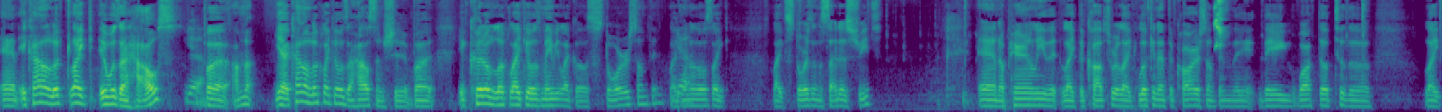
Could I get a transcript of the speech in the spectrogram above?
and it kind of looked like it was a house Yeah. but i'm not yeah it kind of looked like it was a house and shit but it could have looked like it was maybe like a store or something like Yeah. one of those like like stores on the side of the streets. And apparently the, like the cops were like looking at the car or something. They they walked up to the like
